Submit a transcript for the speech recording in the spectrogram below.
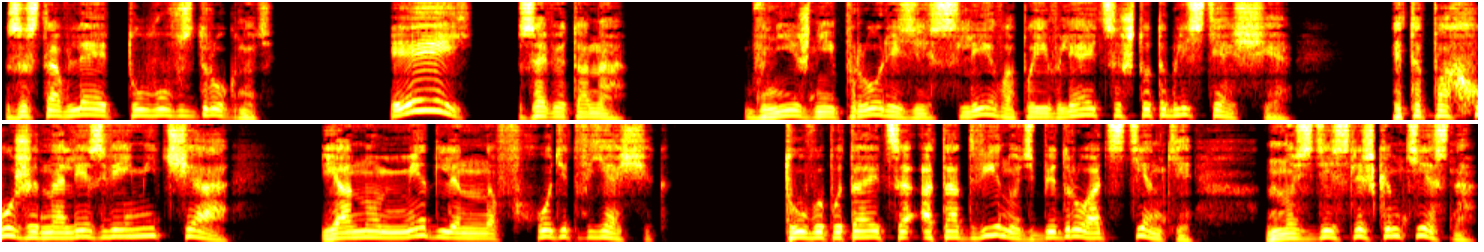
заставляет Туву вздрогнуть. «Эй!» — зовет она. В нижней прорези слева появляется что-то блестящее. Это похоже на лезвие меча, и оно медленно входит в ящик. Тува пытается отодвинуть бедро от стенки, но здесь слишком тесно.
